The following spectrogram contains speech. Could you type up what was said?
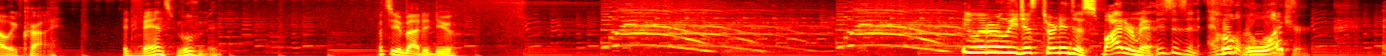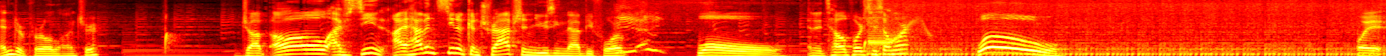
I would cry. Advanced movement. What's he about to do? He literally just turned into Spider-Man. This is an ender pearl launcher. Ender Pearl launcher. Drop. Oh, I've seen. I haven't seen a contraption using that before. Whoa. And it teleports you somewhere? Whoa. Wait.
